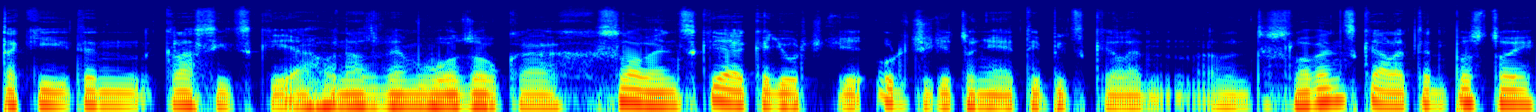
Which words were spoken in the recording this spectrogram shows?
taký ten klasický, ja ho nazvem v úvodzovkách slovenský, aj keď určite, určite to nie je typické len, len to slovenské, ale ten postoj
